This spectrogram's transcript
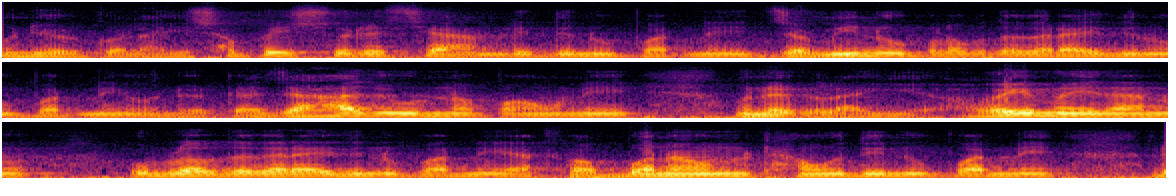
उनीहरूको लागि सबै सुरक्षा हामीले दिनुपर्ने जमिन उपलब्ध गराइदिनु पर्ने उनीहरूका जहाज उड्न पाउने उनीहरूको लागि हवाई मैदान उपलब्ध गराइदिनु पर्ने अथवा बनाउन ठाउँ दिनुपर्ने र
